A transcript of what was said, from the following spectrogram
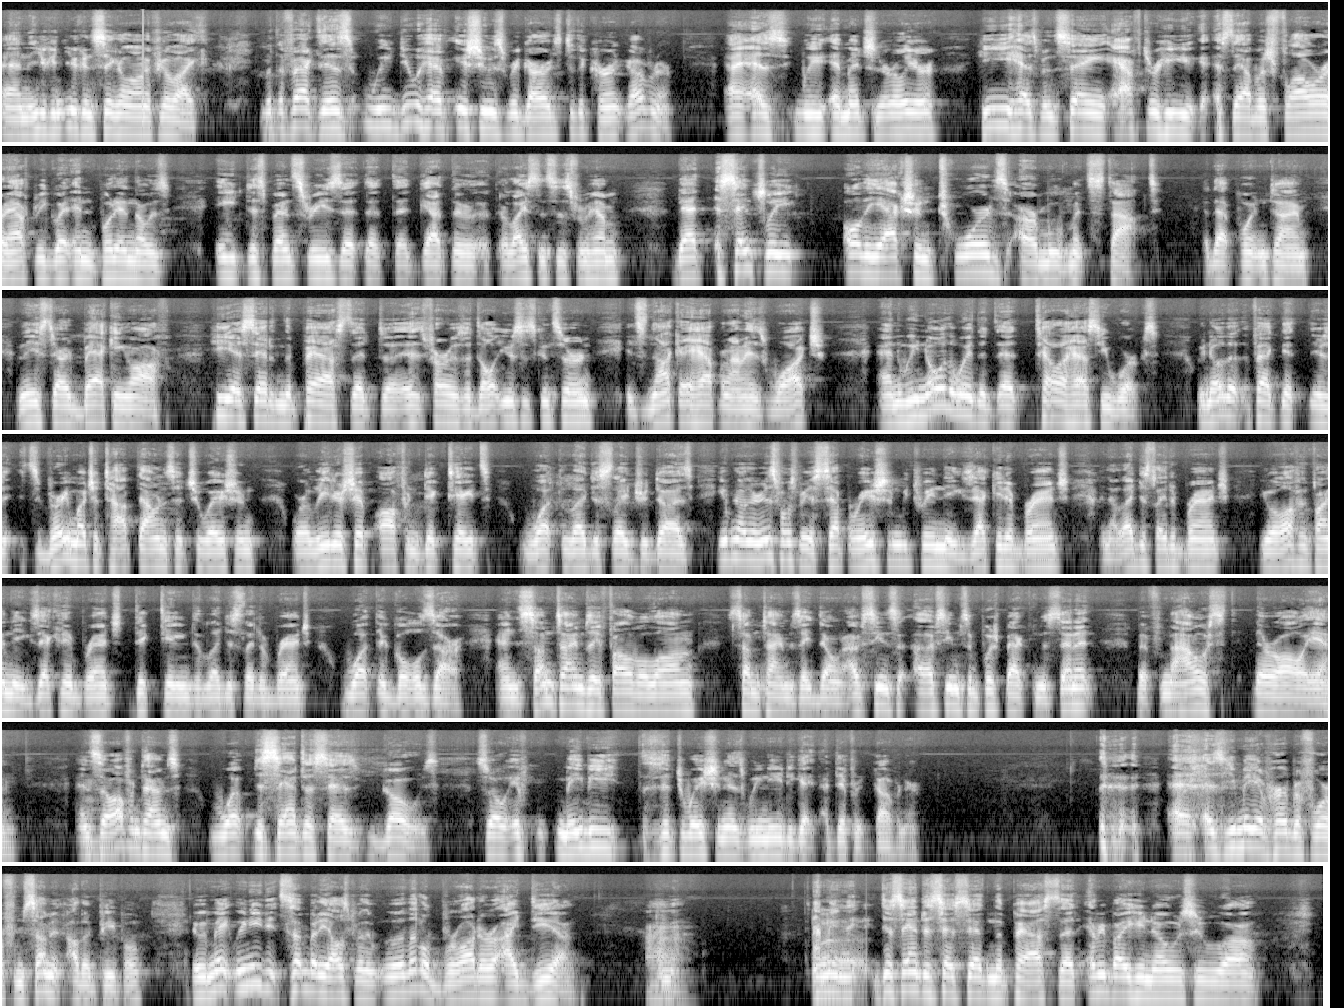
And you can you can sing along if you like. But the fact is, we do have issues regards to the current governor. As we mentioned earlier, he has been saying after he established flower and after he went and put in those eight dispensaries that that, that got their, their licenses from him, that essentially all the action towards our movement stopped at that point in time, and then he started backing off. he has said in the past that uh, as far as adult use is concerned, it's not going to happen on his watch. And we know the way that, that Tallahassee works. We know that the fact that it's very much a top down situation where leadership often dictates what the legislature does. Even though there is supposed to be a separation between the executive branch and the legislative branch, you will often find the executive branch dictating to the legislative branch what the goals are. And sometimes they follow along, sometimes they don't. I've seen I've seen some pushback from the Senate, but from the House, they're all in. And mm-hmm. so oftentimes what DeSantis says goes. So if maybe the situation is we need to get a different governor. as you may have heard before from some other people, we may, we needed somebody else with a, with a little broader idea. Uh-huh. I, mean, I mean, DeSantis has said in the past that everybody he knows who uh,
